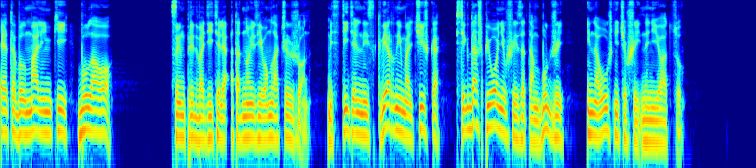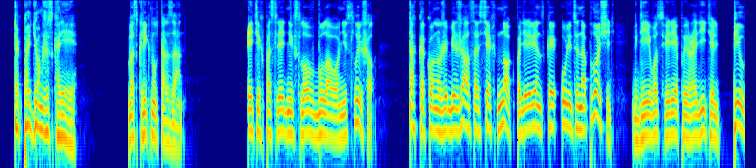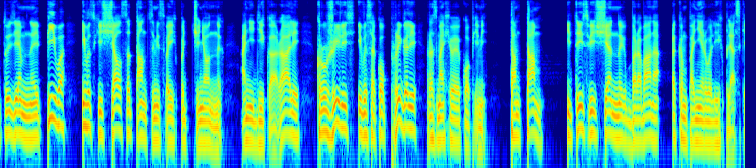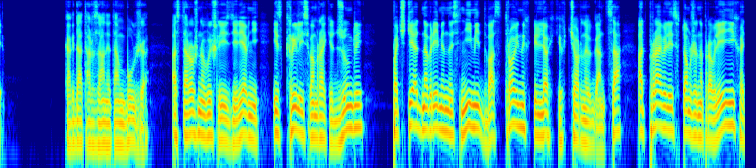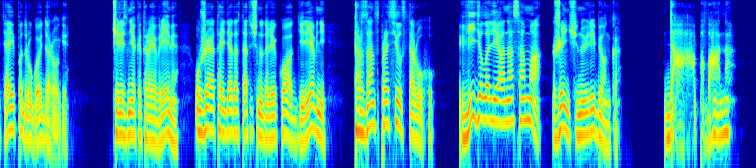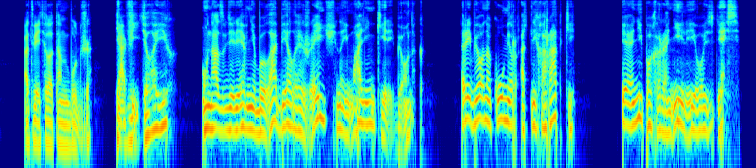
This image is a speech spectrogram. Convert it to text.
Это был маленький Булао, сын предводителя от одной из его младших жен, мстительный, скверный мальчишка, всегда шпионивший за Тамбуджей и наушничавший на нее отцу. «Так пойдем же скорее!» — воскликнул Тарзан. Этих последних слов Булао не слышал, так как он уже бежал со всех ног по деревенской улице на площадь, где его свирепый родитель пил туземное пиво и восхищался танцами своих подчиненных. Они дико орали, кружились и высоко прыгали, размахивая копьями. Там-там и три священных барабана аккомпанировали их пляски. Когда Тарзан и Тамбуджа осторожно вышли из деревни и скрылись во мраке джунглей, почти одновременно с ними два стройных и легких черных гонца отправились в том же направлении, хотя и по другой дороге. Через некоторое время, уже отойдя достаточно далеко от деревни, Тарзан спросил старуху, видела ли она сама женщину и ребенка. «Да, Бвана», — ответила Тамбуджа, — «я видела их. У нас в деревне была белая женщина и маленький ребенок. Ребенок умер от лихорадки, и они похоронили его здесь».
